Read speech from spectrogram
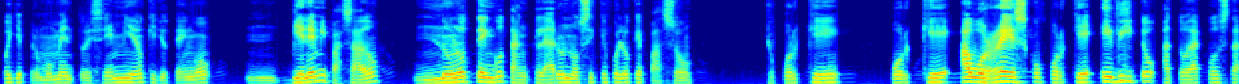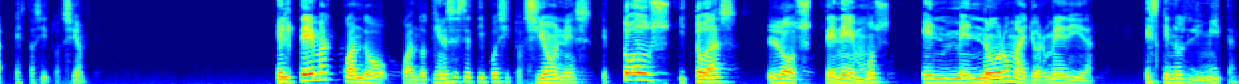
oye, pero un momento, ese miedo que yo tengo mm, viene de mi pasado, no lo tengo tan claro, no sé qué fue lo que pasó, ¿Yo por qué, por qué aborrezco, por qué evito a toda costa esta situación? El tema cuando, cuando tienes este tipo de situaciones, que todos y todas los tenemos en menor o mayor medida, es que nos limitan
